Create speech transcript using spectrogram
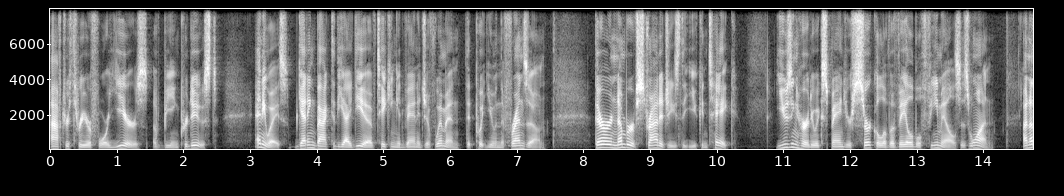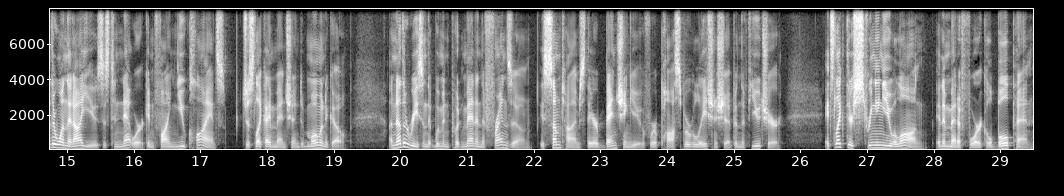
after three or four years of being produced. Anyways, getting back to the idea of taking advantage of women that put you in the friend zone, there are a number of strategies that you can take. Using her to expand your circle of available females is one. Another one that I use is to network and find new clients, just like I mentioned a moment ago. Another reason that women put men in the friend zone is sometimes they are benching you for a possible relationship in the future. It's like they're stringing you along in a metaphorical bullpen.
